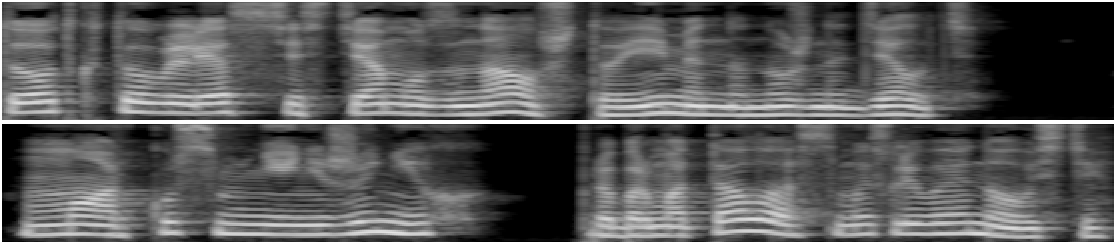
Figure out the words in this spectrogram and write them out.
Тот, кто влез в систему, знал, что именно нужно делать. «Маркус мне не жених», – пробормотала, осмысливая новости.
